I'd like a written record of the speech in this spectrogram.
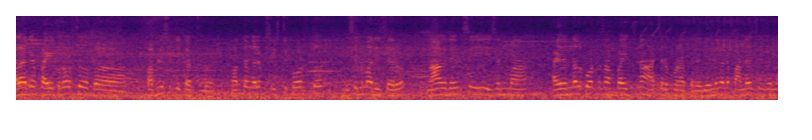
అలాగే ఫైవ్ క్రోర్స్ పబ్లిసిటీ ఖర్చులు. మొత్తం కలిపి సిక్స్టీ క్రోర్స్తో ఈ సినిమా తీశారు. నాకు తెలిసి ఈ సినిమా ఐదు వందల కోట్లు సంపాదించినా ఆశ్చర్యపోనక్కర్లేదు. ఎందుకంటే పండగ సీజన్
